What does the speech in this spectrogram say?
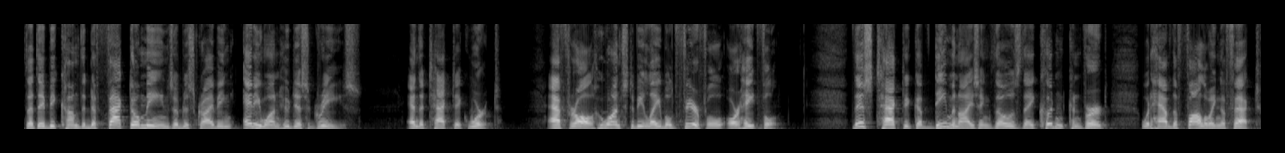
that they become the de facto means of describing anyone who disagrees. And the tactic worked. After all, who wants to be labeled fearful or hateful? This tactic of demonizing those they couldn't convert would have the following effect.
